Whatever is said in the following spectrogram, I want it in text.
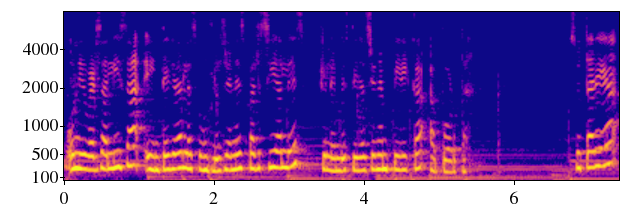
universaliza e integra las conclusiones parciales que la investigación empírica aporta. Su tarea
